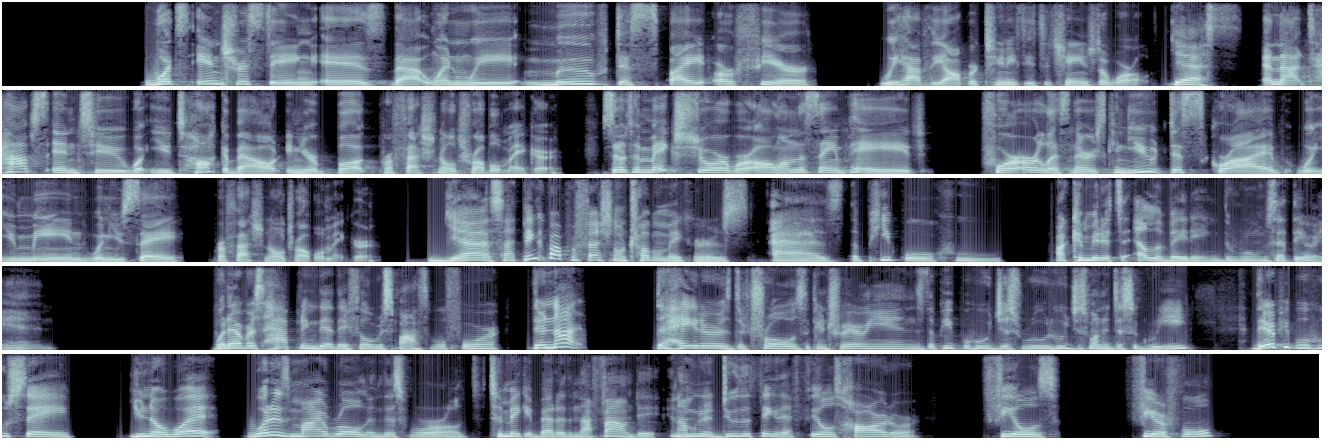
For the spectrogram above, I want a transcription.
what's interesting is that when we move despite our fear, we have the opportunity to change the world. Yes. And that taps into what you talk about in your book, Professional Troublemaker. So, to make sure we're all on the same page for our listeners, can you describe what you mean when you say professional troublemaker? Yes, I think about professional troublemakers as the people who are committed to elevating the rooms that they're in. Whatever's happening there, they feel responsible for. They're not the haters, the trolls, the contrarians, the people who just rude, who just want to disagree. There are people who say, you know what? What is my role in this world to make it better than I found it? And I'm going to do the thing that feels hard or feels fearful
